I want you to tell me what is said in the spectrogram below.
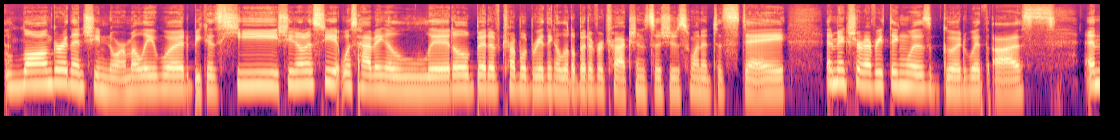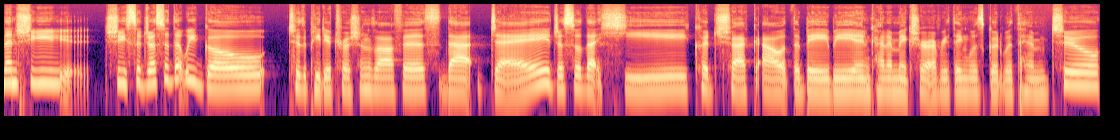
longer than she normally would because he, she noticed he was having a little bit of trouble breathing, a little bit of retraction. So, she just wanted to stay and make sure everything was good with us. And then she, she suggested that we go to the pediatrician's office that day just so that he could check out the baby and kind of make sure everything was good with him too.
